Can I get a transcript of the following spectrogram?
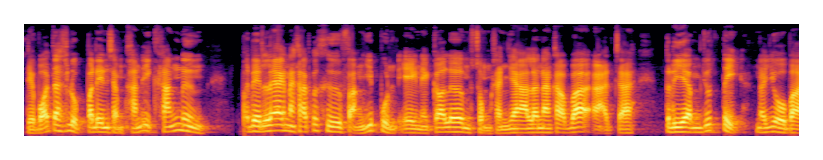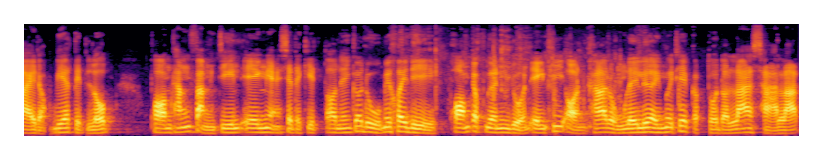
เดี๋ยวบอสจะสรุปประเด็นสำคัญอีกครั้งหนึ่งประเด็นแรกนะครับก็คือฝั่งญี่ปุ่นเองเนี่ยก็เริ่มส่งสัญญาณแล้วนะครับว่าอาจจะเตรียมยุตินโยบายดอกเบี้ยติดลบ พร้อมทั้งฝั่งจีนเองเนี่ยเศรษฐกิจตอนนี้ก็ดูไม่ค่อยดี พร้อมกับเงินหยวนเองที่อ่อนค่าลงเรื่อยๆ เมื่อเทียบกับตัวดอลลาร์สหรัฐ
